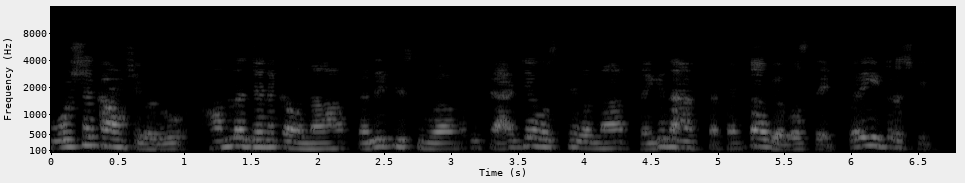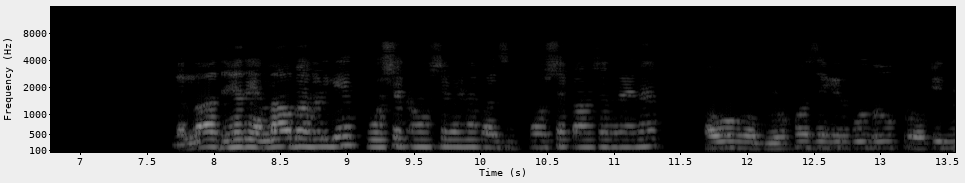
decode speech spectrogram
ಪೋಷಕಾಂಶಗಳು ಆಮ್ಲಜನಕವನ್ನ ತಲುಪಿಸುವ ಮತ್ತು ತ್ಯಾಜ್ಯ ವಸ್ತುವನ್ನ ತೆಗೆದುಹಾಕ್ತಕ್ಕಂತ ವ್ಯವಸ್ಥೆ. ವೆರಿ ಇಂಟ್ರೆಸ್ಟಿಂಗ್ ಎಲ್ಲಾ ದೇಹದ ಎಲ್ಲಾ ಭಾಗಗಳಿಗೆ ಪೋಷಕಾಂಶಗಳನ್ನ ಬಳಸಿ ಪೋಷಕಾಂಶ ಅಂದ್ರೆ ಏನ? ಅವು ಗ್ಲೂಕೋಸ್ ಆಗಿರ್ಬೋದು ಪ್ರೋಟೀನ್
